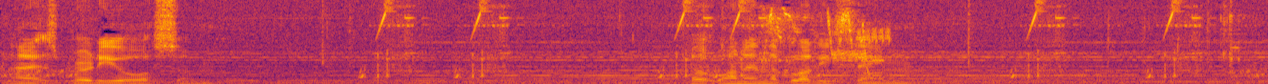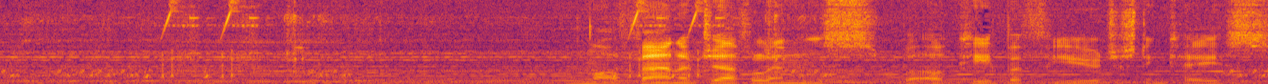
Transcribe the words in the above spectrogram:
and it's pretty awesome. Put one in the bloody thing. I'm not a fan of javelins, but I'll keep a few just in case.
